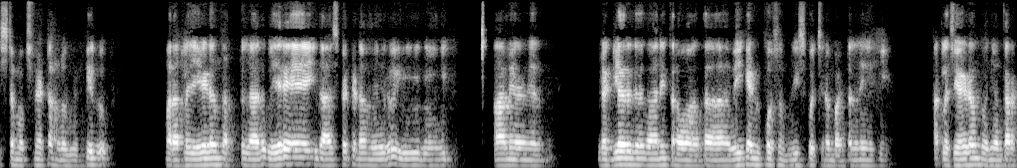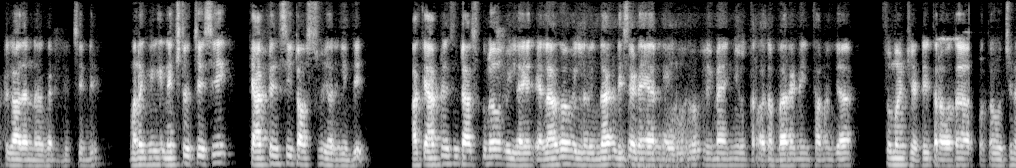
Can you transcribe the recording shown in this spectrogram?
ఇష్టం వచ్చినట్టు అందులో పెట్టిర్రు. మరి అట్లా చేయడం కరెక్ట్ కాదు. వేరే ఇది దాచిపెట్టడం వేరు. ఇది ఆమె రెగ్యులర్గా కానీ తర్వాత వీకెండ్ కోసం తీసుకొచ్చిన బట్టల్ని అట్లా చేయడం కొంచెం కరెక్ట్ కాదని నాకు అనిపించింది. మనకి నెక్స్ట్ వచ్చేసి క్యాప్టెన్సీ టాస్ జరిగింది. ఆ క్యాప్టెన్సీ టాస్క్లో వీళ్ళ ఎలాగో వీళ్ళు ఇందాక డిసైడ్ అయ్యారు ఐదుగురు ఇమాన్యుల్ తర్వాత భరణి తనుజ సుమన్ శెట్టి తర్వాత కొత్త వచ్చిన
